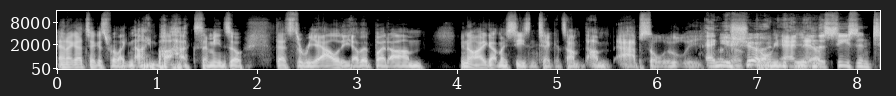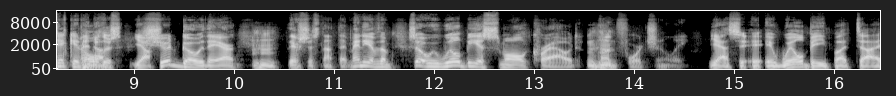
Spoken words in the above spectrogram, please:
And I got tickets for like nine bucks. I mean, so that's the reality of it. But um, you know, I got my season tickets. I'm I'm absolutely And you uh, should. And, and the season ticket uh, holders yeah. should go there. Mhm. There's just not that many of them. So it will be a small crowd, Mhm. unfortunately. Yes, it, it will be, but uh,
